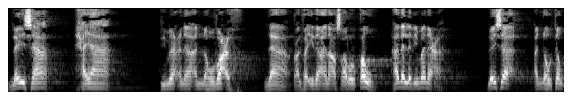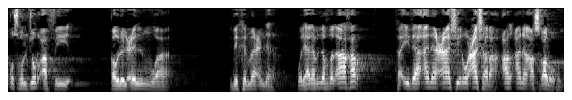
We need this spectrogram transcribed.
ليس حياء بمعنى أنه ضعف. لا قال فإذا أنا أصغر القوم. هذا الذي منعه. ليس أنه تنقصه الجرأة في قول العلم وذكر ما عندنا. ولهذا في اللفظ الآخر فإذا أنا عاشر عشرة أنا أصغرهم.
